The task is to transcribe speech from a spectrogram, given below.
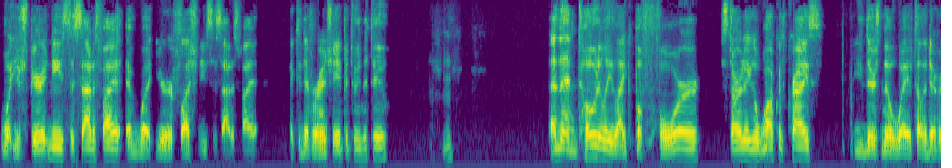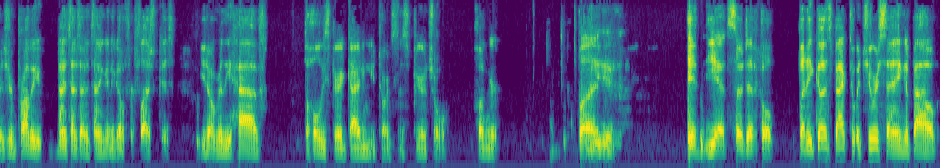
what your spirit needs to satisfy it and what your flesh needs to satisfy it like to differentiate between the 2 Mhm. and then totally like before starting a walk with christ you, there's no way of telling the difference you're probably nine times out of ten going to go for flesh because you don't really have the holy spirit guiding you towards the spiritual hunger but yeah. it yeah, it's so difficult. But it goes back to what you were saying about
